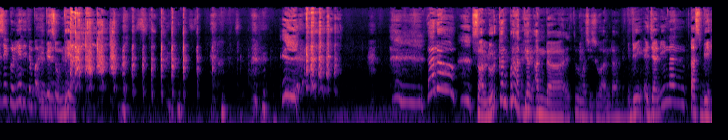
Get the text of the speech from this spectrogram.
Ya Memangnya saya kuliah di tempat bibir sumbing. Aduh, salurkan perhatian Anda. Itu mahasiswa Anda. Di jalinan tasbih.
